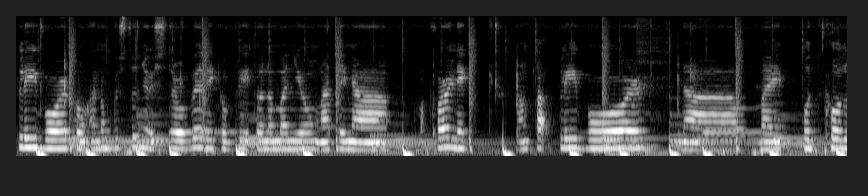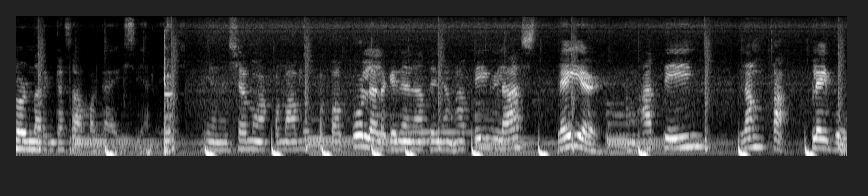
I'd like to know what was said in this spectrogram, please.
flavor. Kung anong gusto nyo, strawberry. Kompleto naman yung ating uh, McCormick langka flavor na may food color na rin kasama guys. Yan. Yan na siya mga kamamo kapapo. Lalagyan na natin ang ating last layer. Ang ating langka flavor.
